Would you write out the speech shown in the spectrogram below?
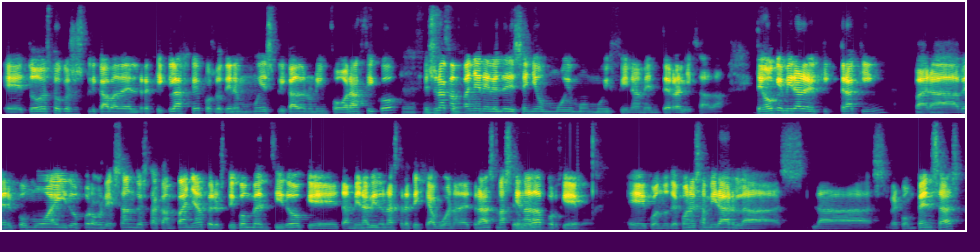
eh, todo esto que os explicaba del reciclaje, pues lo tienen muy explicado en un infográfico. es una campaña a nivel de diseño muy, muy, muy finamente realizada. Tengo que mirar el kick tracking para ver cómo ha ido progresando esta campaña, pero estoy convencido que también ha habido una estrategia buena detrás, más que nada porque eh, cuando te pones a mirar las, recompensas,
